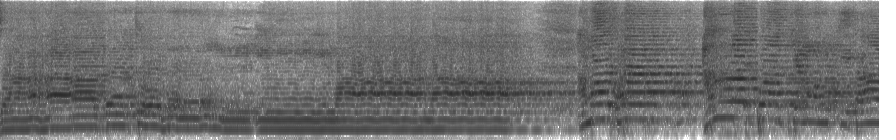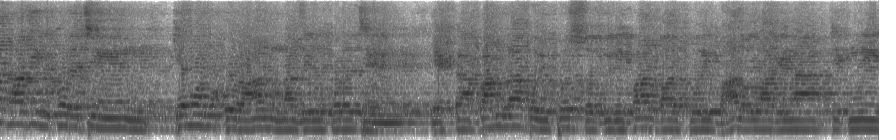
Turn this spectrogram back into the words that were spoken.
زادتهم إيمانا আমার ভাইরা আল্লাহ পাক কেমন কিতাব নাজিল করেছেন কেমন কোরআন নাজিল করেছেন একটা বাংলা বই পুস্তক যদি বারবার পড়ি ভালো লাগে না ঠিক নেই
